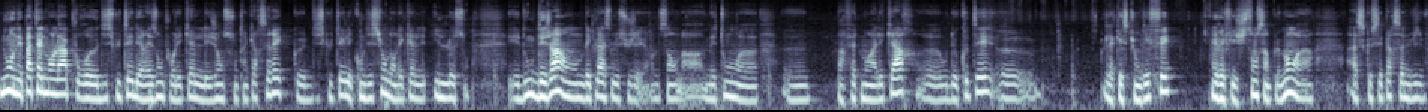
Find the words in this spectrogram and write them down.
Nous, on n'est pas tellement là pour euh, discuter des raisons pour lesquelles les gens sont incarcérés que discuter les conditions dans lesquelles ils le sont. Et donc déjà, on déplace le sujet en disant, bah, mettons euh, parfaitement à l'écart ou de côté la question des faits et réfléchissons simplement à, à ce que ces personnes vivent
